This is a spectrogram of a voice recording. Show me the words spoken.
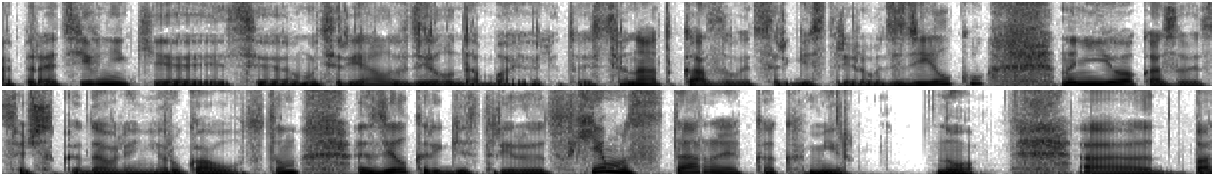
оперативники эти материалы в дело добавили. То есть она отказывается регистрировать сделку, на нее оказывается всяческое давление руководством, сделка регистрирует. Схема старая как мир. Но, э, по,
